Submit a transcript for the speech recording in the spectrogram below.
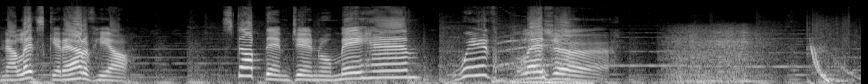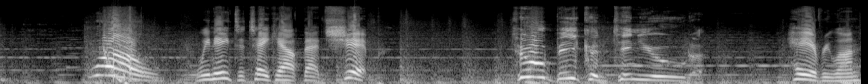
Now let's get out of here. Stop them, General Mayhem. With pleasure. Whoa! We need to take out that ship. Be continued! Hey everyone,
